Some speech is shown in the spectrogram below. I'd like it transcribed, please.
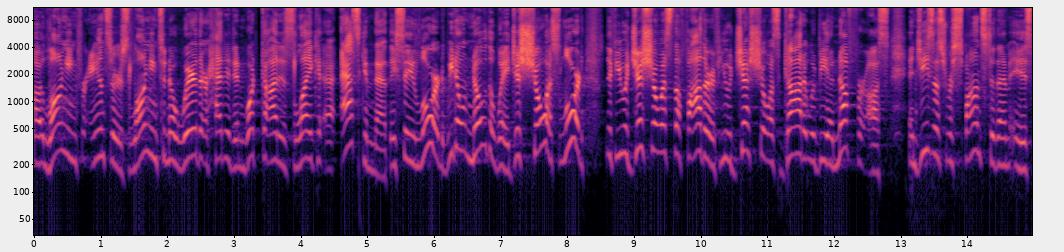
uh, longing for answers, longing to know where they're headed and what God is like, uh, ask Him that. They say, Lord, we don't know the way. Just show us. Lord, if you would just show us the Father, if you would just show us God, it would be enough for us. And Jesus' response to them is,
